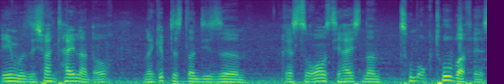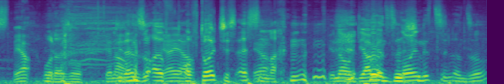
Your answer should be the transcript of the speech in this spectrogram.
irgendwo, ich war in Thailand auch, und dann gibt es dann diese Restaurants, die heißen dann zum Oktoberfest. Ja. Oder so. Genau. Die dann so auf, Ja, ja. auf deutsches Essen machen. Genau, und die haben jetzt so neuen- Schnitzel und so.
